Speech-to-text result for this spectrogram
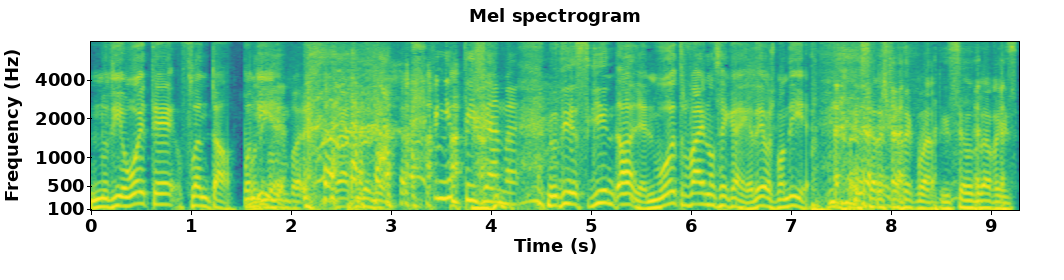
no dia 8 é fulano tal. Bom, Bom dia. Vinha de pijama. No dia seguinte, olha, no outro vai não sei quem. Adeus, bom dia. Isso era espetacular. Isso eu adorava isso.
